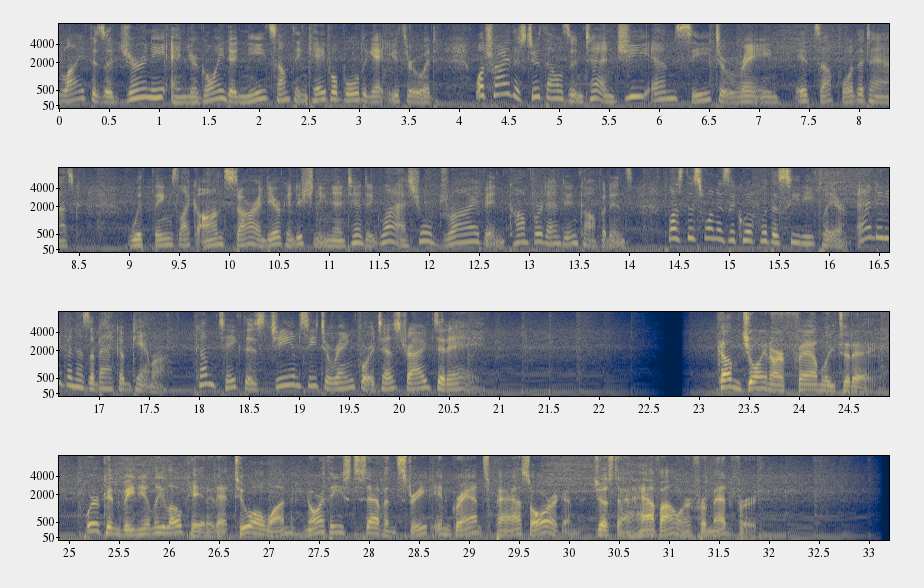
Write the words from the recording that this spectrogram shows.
Life is a journey and you're going to need something capable to get you through it. Well, try this 2010 GMC Terrain. It's up for the task. With things like OnStar and air conditioning and tinted glass, you'll drive in comfort and in confidence. Plus, this one is equipped with a CD player and it even has a backup camera. Come take this GMC Terrain for a test drive today. Come join our family today. We're conveniently located at 201 Northeast 7th Street in Grants Pass, Oregon, just a half hour from Medford.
